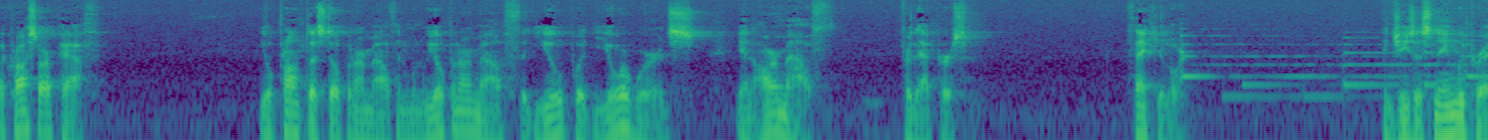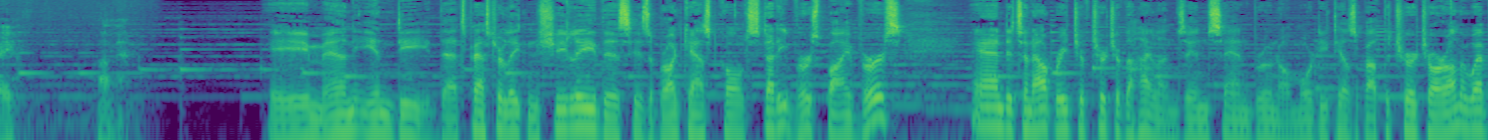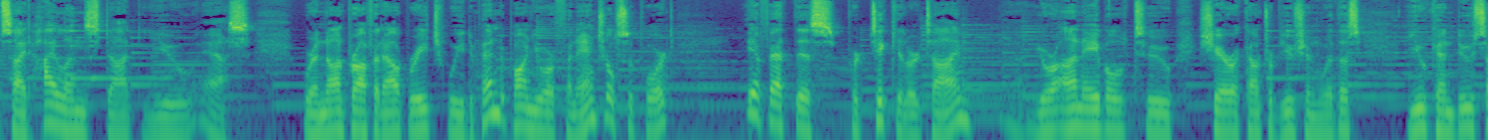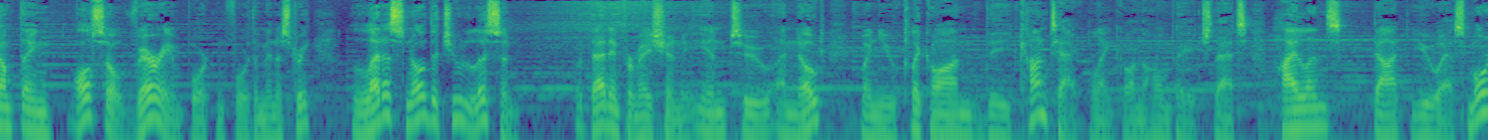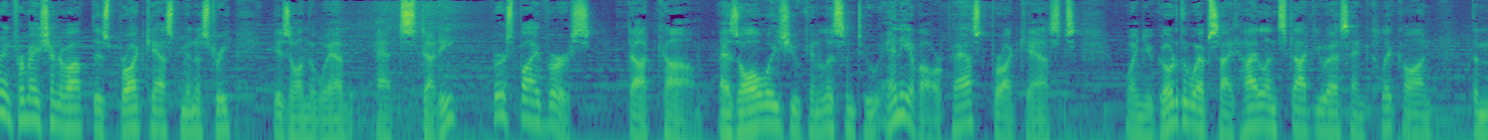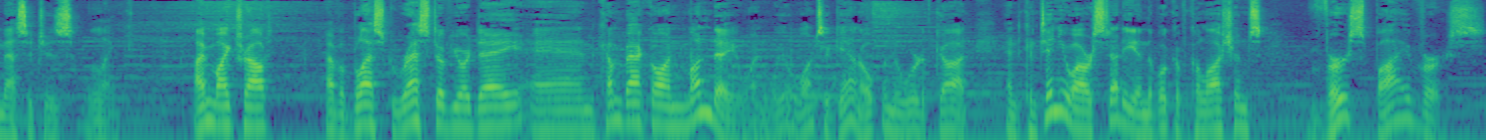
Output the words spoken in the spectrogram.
across our path, you'll prompt us to open our mouth. And when we open our mouth, that you'll put your words in our mouth for that person. Thank you, Lord. In Jesus' name we pray. Amen. Amen indeed. That's Pastor Leighton Sheely. This is a broadcast called Study Verse by Verse, and it's an outreach of Church of the Highlands in San Bruno. More details about the church are on the website highlands.us. We're a nonprofit outreach. We depend upon your financial support. If at this particular time uh, you're unable to share a contribution with us, you can do something also very important for the ministry. Let us know that you listen. Put that information into a note when you click on the contact link on the homepage. That's highlands.us. More information about this broadcast ministry is on the web at studyversebyverse.com. As always, you can listen to any of our past broadcasts when you go to the website highlands.us and click on the messages link. I'm Mike Trout. Have a blessed rest of your day and come back on Monday when we'll once again open the Word of God and continue our study in the book of Colossians verse by verse.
